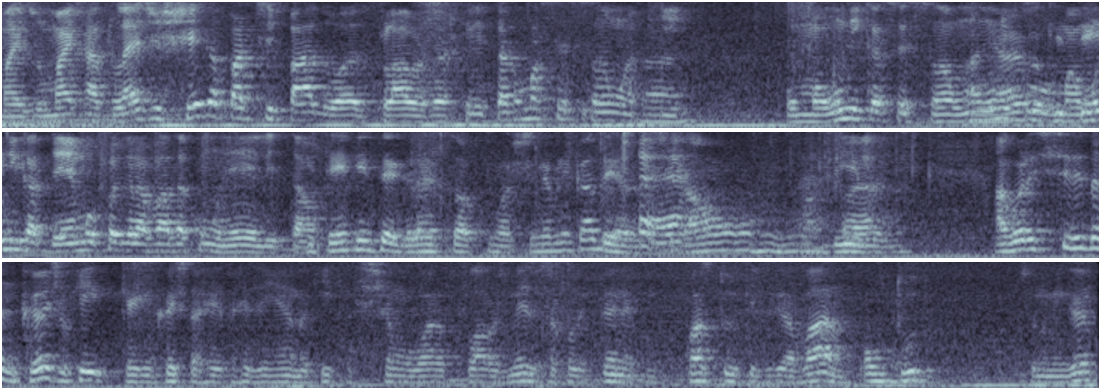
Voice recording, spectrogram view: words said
Mas o Mike Hatlett chega a participar do Wildflowers, acho que ele tá numa sessão aqui. Uma única sessão, um Aliás, único- uma tem de- única demo foi gravada com ele e tal. E tem de integrante soft machine é brincadeira. né? É. Isso dá um, uma bíblia. É. né? Agora esse CD da Uncut, o que, que a Uncut está resenhando aqui, que se chama Wildflowers mesmo, essa coletânea com quase tudo que eles gravaram, ou tudo, se eu não me engano.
